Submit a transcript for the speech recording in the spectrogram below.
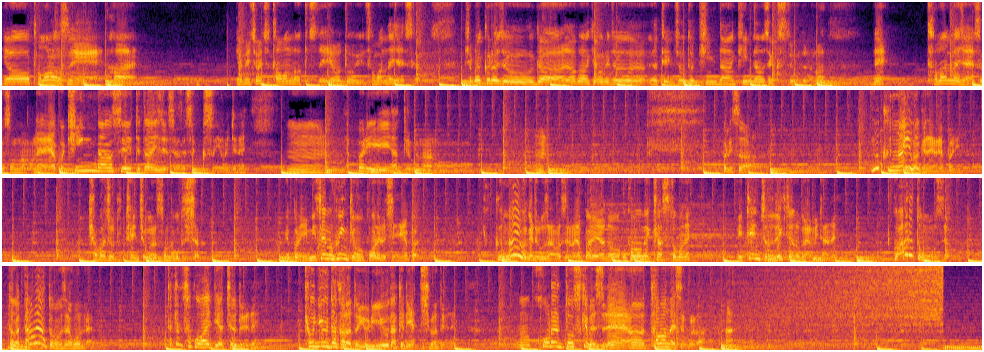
いやー、たまらんですね。はい。いや、めちゃめちゃたまんなかったですね。やばと、たまんないじゃないですか。キャバクラ嬢が、ラバーキャバクラ嬢が店長と禁断、禁断セックスということで、まあ、ね、たまんないじゃないですか、そんなのね。やっぱ禁断性って大事ですよね、セックスにおいてね。うん。やっぱり、なんていうのかな、あの、うん。やっぱりさ、良くないわけだよ、やっぱり。キャバ嬢と店長がそんなことしたら。やっぱり店の雰囲気も壊れるしね、やっぱり、良くないわけでございますよ。やっぱり、あの、他のね、キャストもね、え、店長できてるのかよ、みたいなね。だからダメだと思うんですよ、本来。だけどそこをあえてやっちゃうというね。巨乳だからという理由だけでやってしまうというね。うん、これドスケですね。うん、たまんないですよ、これは。はい。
